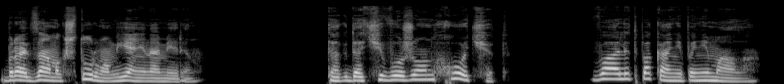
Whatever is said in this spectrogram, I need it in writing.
Брать замок штурмом я не намерен. Тогда чего же он хочет? Валет пока не понимала.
